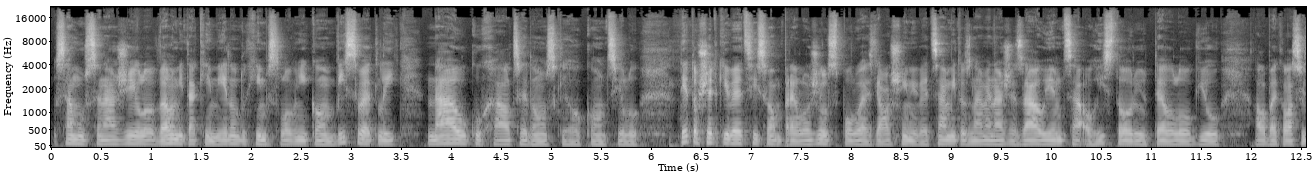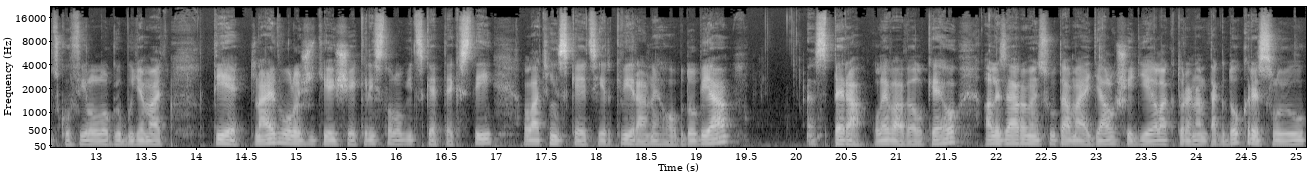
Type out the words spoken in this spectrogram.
sa mu snažil veľmi takým jednoduchým slovníkom vysvetliť náuku Chalcedonského koncilu. Tieto všetky veci som preložil spolu aj s ďalšími vecami, to znamená, že záujemca o históriu, teológiu alebo aj klasickú filológiu bude mať tie najdôležitejšie kristologické texty latinskej cirkvi raného obdobia, z pera Leva Veľkého, ale zároveň sú tam aj ďalšie diela, ktoré nám tak dokresľujú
